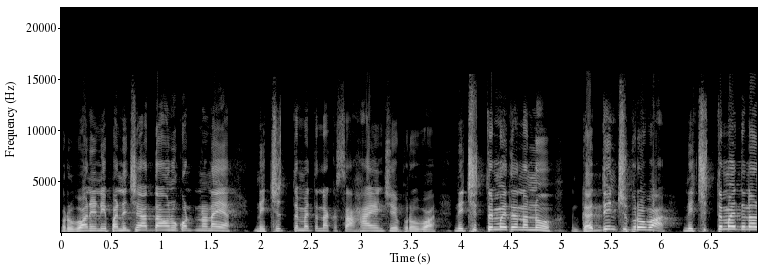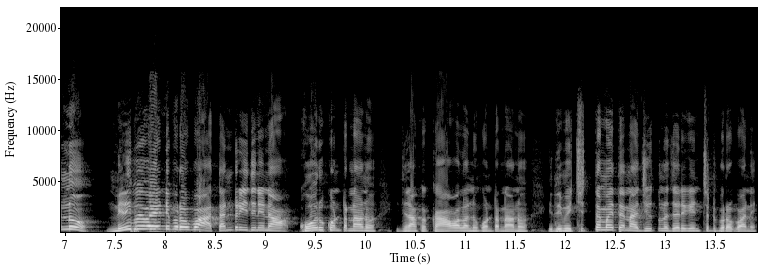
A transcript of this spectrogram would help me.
ప్రభువా నేను ఈ పని చేద్దాం అనుకుంటున్నానయ్యా నిశ్చిత్తమైతే నాకు సహాయం చేయ ప్రభువా నిశ్చిత్తమైతే నన్ను గద్దించు ప్రభువా నిశ్చిత్తమైతే నన్ను నిలిపివేయండి ప్రభువా తండ్రి ఇది నేను కోరుకుంటున్నాను. ఇది నాకు కావాలనుకుంటున్నాను. ఇది మీ చిత్తమైతే నా జీవితంలో జరిగించండి ప్రభువా అని.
